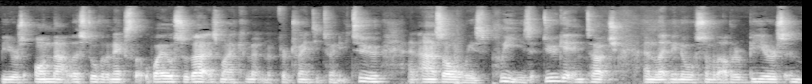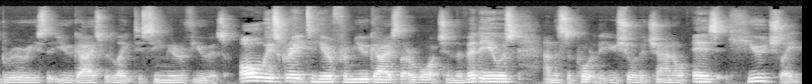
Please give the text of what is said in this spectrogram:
beers on that list over the next little while. So that is my commitment for 2022. And as always, please do get in touch and let me know some of the other beers and breweries that you guys would like to see me review. It's always great to hear from you guys that are watching the videos and the support that you show the channel is hugely,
